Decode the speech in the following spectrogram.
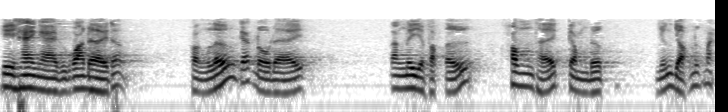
khi hai ngày vừa qua đời đó, phần lớn các đồ đệ, tăng ni và phật tử không thể cầm được những giọt nước mắt.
